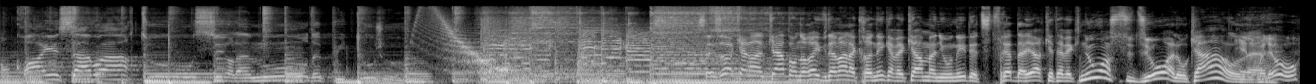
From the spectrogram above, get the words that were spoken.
On croyait savoir tout sur l'amour depuis toujours. 16h44, on aura évidemment la chronique avec Carl Magnonet de Tite Frette d'ailleurs qui est avec nous en studio. Allô Carl? Hello, hello.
